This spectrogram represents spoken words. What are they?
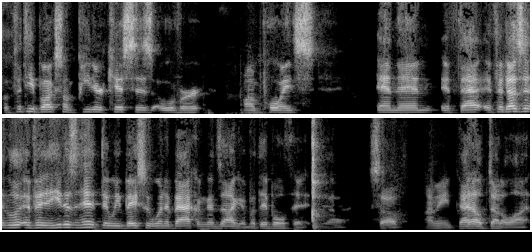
Put 50 bucks on Peter Kisses over on points. And then if that if it doesn't if it, he doesn't hit, then we basically win it back on Gonzaga. But they both hit. Yeah. So I mean that helped out a lot.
